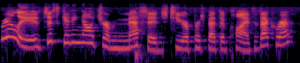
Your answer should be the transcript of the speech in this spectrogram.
really is just getting out your message to your prospective clients. Is that correct?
